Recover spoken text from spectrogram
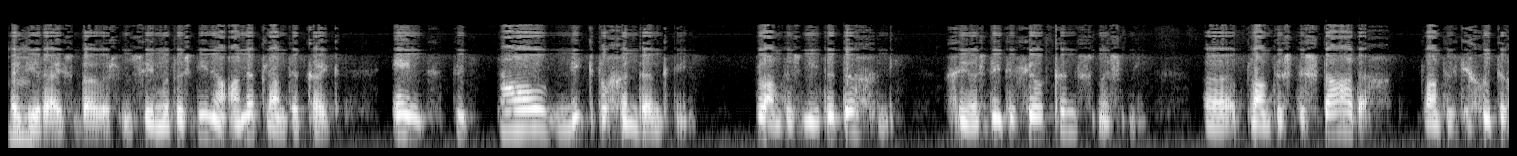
uit die hmm. reisbouers en sê moet ons nie na ander plante kyk en totaal nie begin dink nie. Plante is nie te dig nie. Gee ons nie te veel kunsmis nie. Uh plante is te stadig. Plante is die goeie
